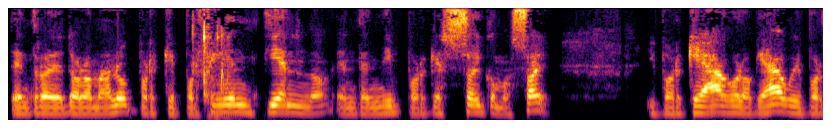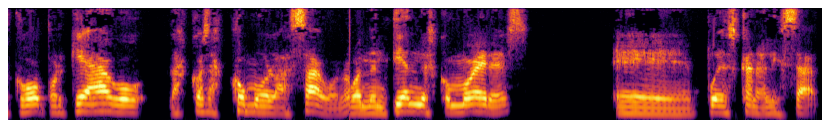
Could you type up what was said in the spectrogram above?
dentro de todo lo malo, porque por fin entiendo, entendí por qué soy como soy y por qué hago lo que hago y por, por qué hago las cosas como las hago. ¿no? Cuando entiendes cómo eres, eh, puedes canalizar.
